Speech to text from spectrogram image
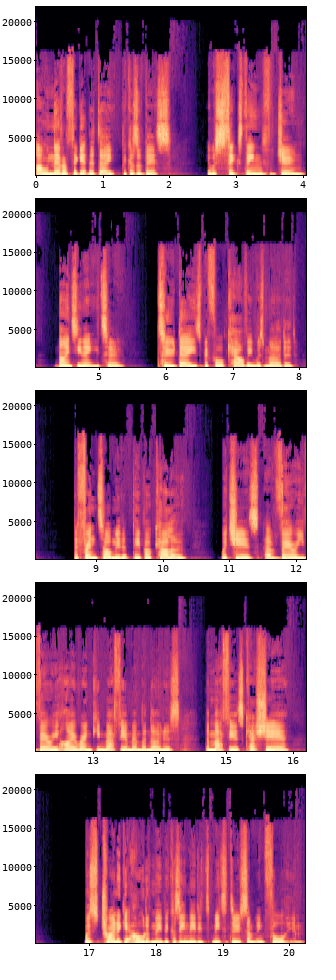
I will never forget the date because of this. It was 16th June 1982, two days before Calvi was murdered. The friend told me that Pippo Calò, which is a very, very high ranking mafia member known as the mafia's cashier, was trying to get hold of me because he needed me to do something for him.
